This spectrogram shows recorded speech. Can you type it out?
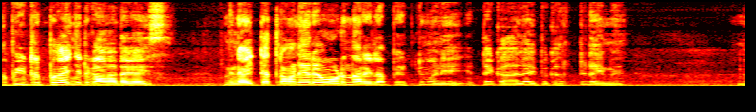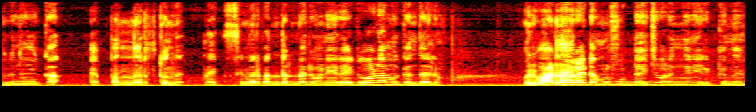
അപ്പോൾ ഈ ട്രിപ്പ് കഴിഞ്ഞിട്ട് കാണാട്ടെ ഗൈസ് നൈറ്റ് എത്ര മണി വരെ ഓടുന്ന അറിയില്ല. അപ്പോൾ എട്ട് മണിയായി എട്ടേ കാലമായി ഇപ്പോൾ കറക്റ്റ് ടൈം നമുക്ക് നോക്കാം. എപ്പം നിർത്തുന്നു. മാക്സിമം പന്ത്രണ്ട് ഒരു മണി വരെയൊക്കെ ഓടാം നമുക്ക് എന്തായാലും. ഒരുപാട് നേരമായിട്ട് നമ്മൾ ഫുഡ് കഴിച്ച് ഇവിടെ ഇങ്ങനെ ഇരിക്കുന്നത്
